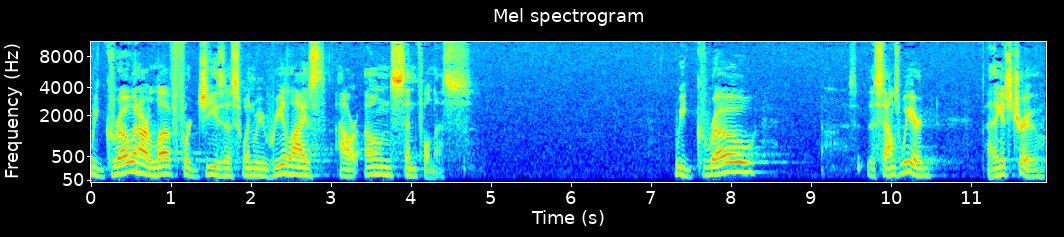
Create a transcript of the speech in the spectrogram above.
We grow in our love for Jesus when we realize our own sinfulness. We grow, this sounds weird, I think it's true.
